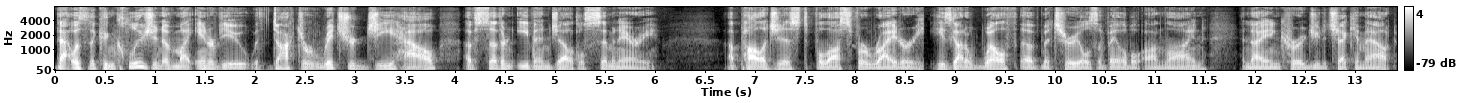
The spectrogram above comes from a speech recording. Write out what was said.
That was the conclusion of my interview with Dr. Richard G. Howe of Southern Evangelical Seminary. Apologist, philosopher, writer. He's got a wealth of materials available online, and I encourage you to check him out.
